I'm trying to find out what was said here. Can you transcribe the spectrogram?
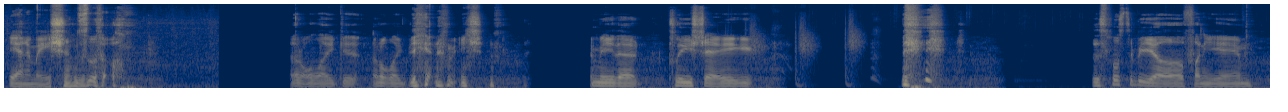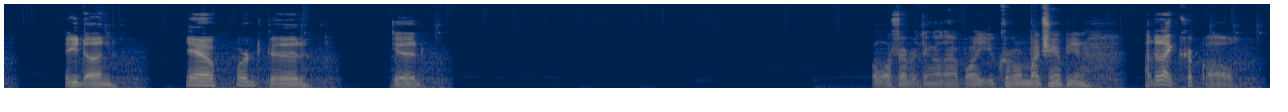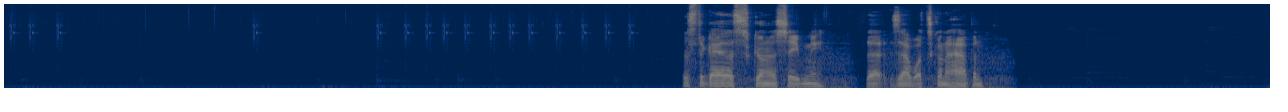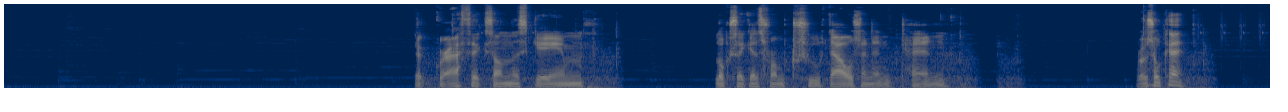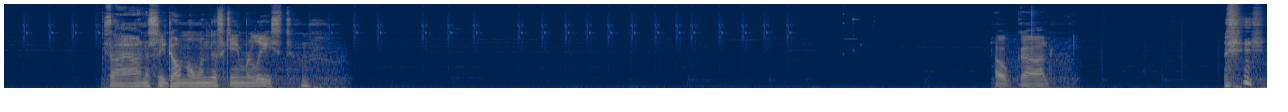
The animations, though. I don't like it. I don't like the animation. I made that cliche. this is supposed to be a funny game. Are you done? Yeah, we're good. Good. I lost everything on that fight. You crippled my champion. How did I cripple? Oh. This the guy that's gonna save me? That is that what's gonna happen? The graphics on this game looks like it's from 2010. But it's okay. Because I honestly don't know when this game released. oh god. it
